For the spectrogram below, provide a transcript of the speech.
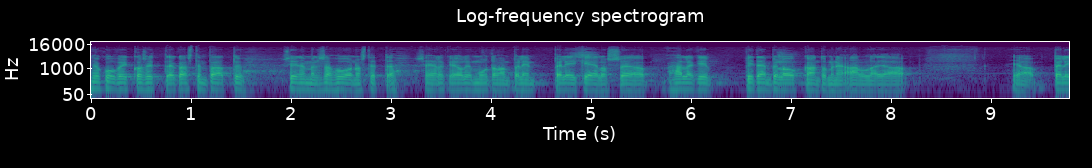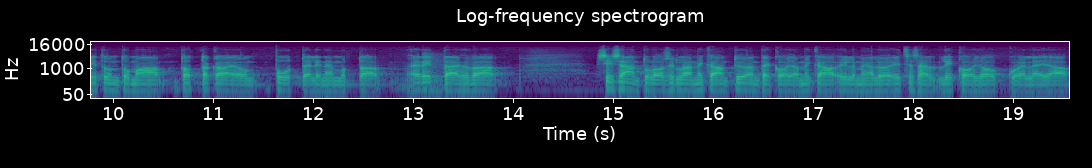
joku viikko sitten, joka sitten päättyi siinä mielessä huonosti, että sen jälkeen oli muutaman pelin pelikielossa ja hänelläkin pitempi loukkaantuminen alla ja, ja pelituntuma totta kai on puutteellinen, mutta erittäin hyvä sisääntulo sillä mikä on työnteko ja mikä on ilme ja lyö itsensä likoon joukkueelle ja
